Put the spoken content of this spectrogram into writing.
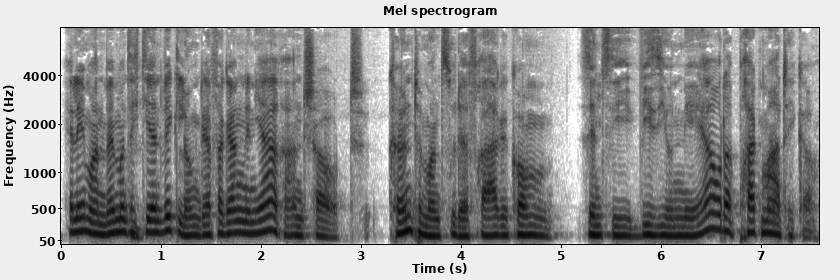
Herr Lehmann, wenn man sich die Entwicklung der vergangenen Jahre anschaut, könnte man zu der Frage kommen, sind Sie Visionär oder Pragmatiker?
